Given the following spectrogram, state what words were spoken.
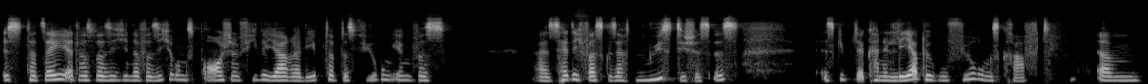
ist tatsächlich etwas, was ich in der Versicherungsbranche viele Jahre erlebt habe, dass Führung irgendwas, als hätte ich fast gesagt, mystisches ist. Es gibt ja keine Lehrberuf Führungskraft. Ähm,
